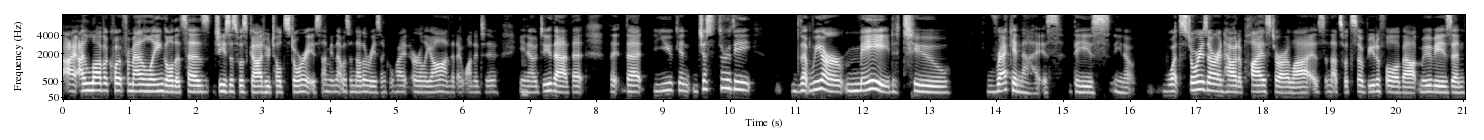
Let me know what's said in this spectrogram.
I, I, love a quote from Madeleine L'Engle that says Jesus was God who told stories. I mean, that was another reason quite early on that I wanted to, you mm. know, do that. That that that you can just through the that we are made to recognize these, you know, what stories are and how it applies to our lives. And that's what's so beautiful about movies. And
